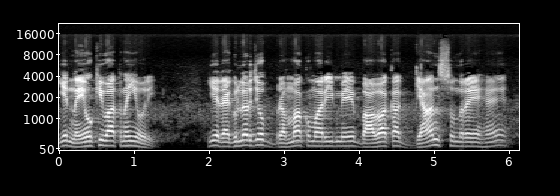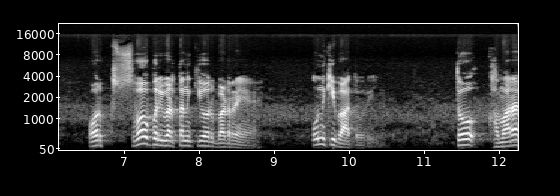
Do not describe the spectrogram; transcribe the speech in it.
ये नयों की बात नहीं हो रही। ये रेगुलर जो ब्रह्मा कुमारी में बाबा का ज्ञान सुन रहे हैं और स्व परिवर्तन की ओर बढ़ रहे हैं, उनकी बात हो रही है। तो हमारा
